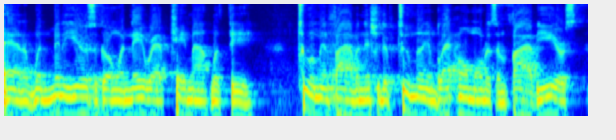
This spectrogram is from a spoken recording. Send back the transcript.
And when many years ago, when NAREB came out with the Two M in Five initiative, two million black homeowners in five years,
